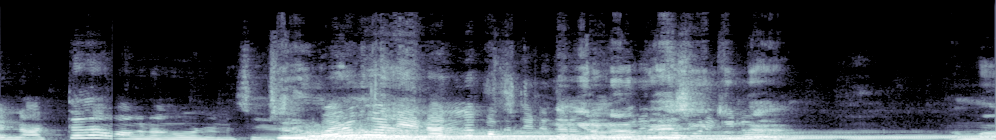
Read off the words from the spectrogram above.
என் அத்தை தான் வாங்குனாங்கன்னு நினைச்சேன். பரவாயில்லையே நல்ல பக்கத்து நீங்க ரெண்டு. பேரும் பேசிக்கிட்டு. இருங்க. ஆமா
